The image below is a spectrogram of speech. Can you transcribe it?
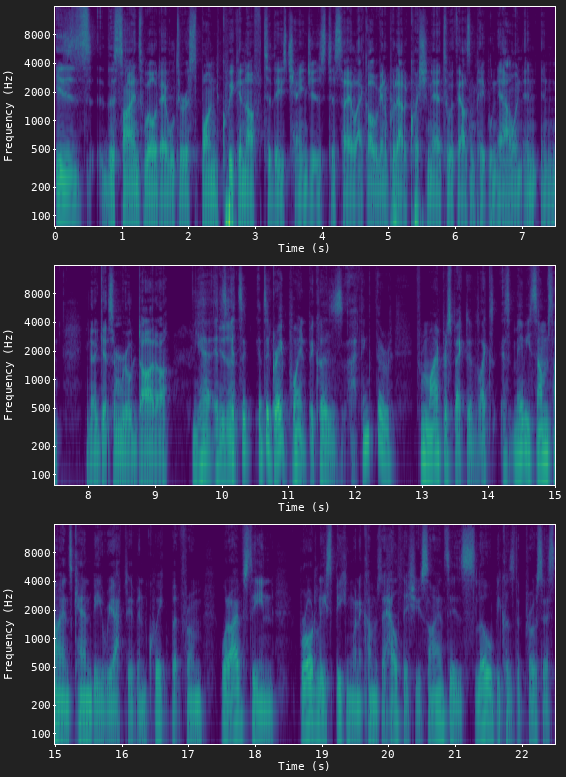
is the science world able to respond quick enough to these changes to say like oh we're going to put out a questionnaire to a thousand people now and, and, and you know get some real data Yeah, it's it? it's a it's a great point because I think there, from my perspective, like maybe some science can be reactive and quick, but from what I've seen, broadly speaking, when it comes to health issues, science is slow because the process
